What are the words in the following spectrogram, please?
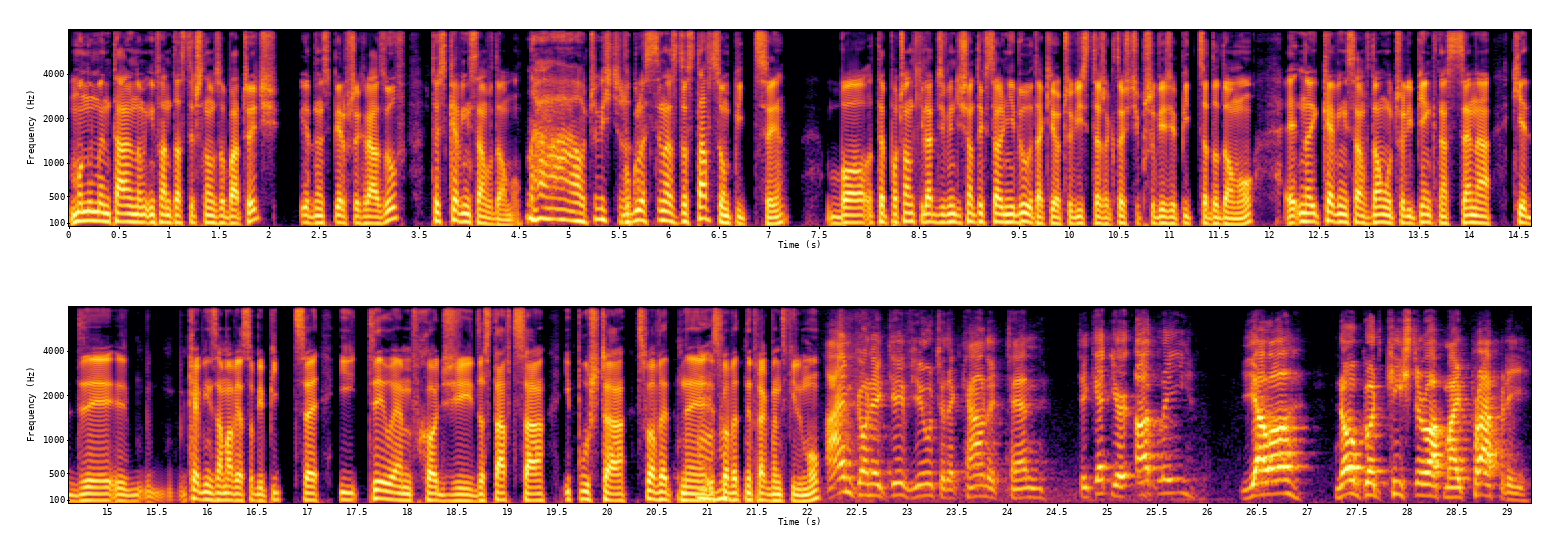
monumentalną i fantastyczną zobaczyć. Jeden z pierwszych razów, to jest Kevin sam w domu. A, oczywiście, W ogóle scena z dostawcą pizzy, bo te początki lat 90. wcale nie były takie oczywiste, że ktoś ci przywiezie pizzę do domu. E, No i Kevin sam w domu, czyli piękna scena, kiedy y, Kevin zamawia sobie pizzę i tyłem wchodzi dostawca i puszcza sławetny, sławetny fragment filmu. I'm gonna give you to the count of ten to get your ugly, yellow, no good keister off my property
